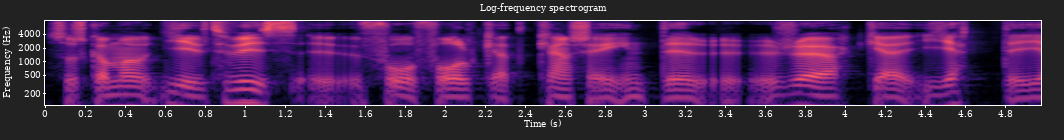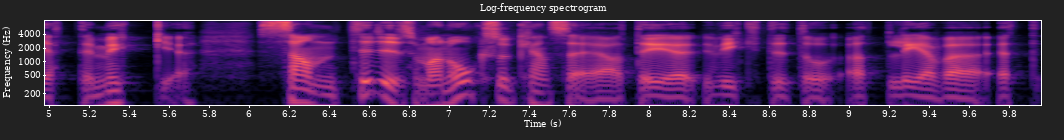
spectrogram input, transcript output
så ska man givetvis eh, få folk att kanske inte röka jätte, jättemycket. Samtidigt som man också kan säga att det är viktigt att, leva ett,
